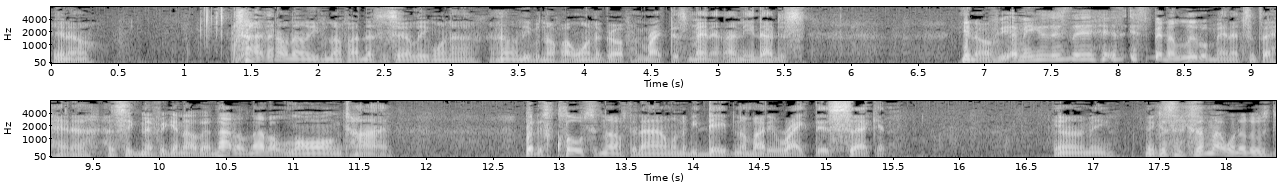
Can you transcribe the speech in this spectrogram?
You know, Besides, I don't even know if I necessarily want to. I don't even know if I want a girlfriend right this minute. I need. I just, you know, if, I mean, it's, it's been a little minute since I had a, a significant other. Not a not a long time, but it's close enough that I don't want to be dating nobody right this second. You know what I mean? Because I'm not one of those.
